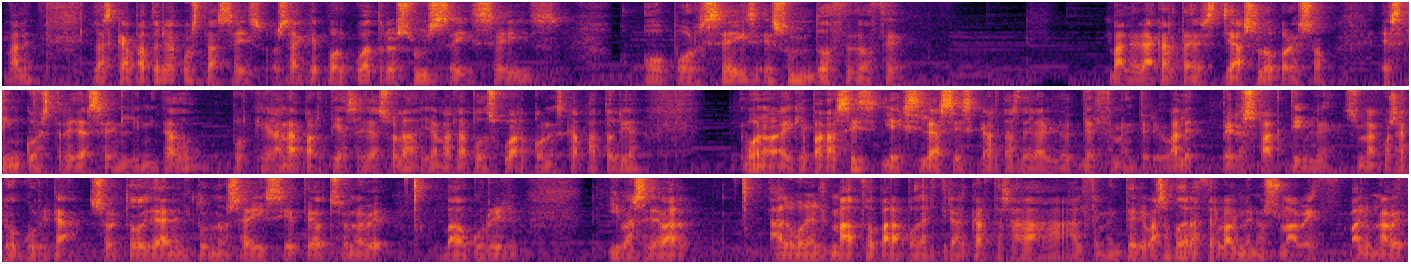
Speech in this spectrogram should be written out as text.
¿vale? La escapatoria cuesta 6, o sea que por 4 es un 6-6, o por 6 es un 12-12. Vale, la carta es ya solo por eso. Es 5 estrellas en limitado, porque gana partidas ella sola, y además la puedes jugar con escapatoria. Bueno, hay que pagar 6 y exiliar 6 cartas del cementerio, ¿vale? Pero es factible, es una cosa que ocurrirá. Sobre todo ya en el turno 6, 7, 8, 9 va a ocurrir y vas a llevar algo en el mazo para poder tirar cartas al cementerio. Vas a poder hacerlo al menos una vez, ¿vale? Una vez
